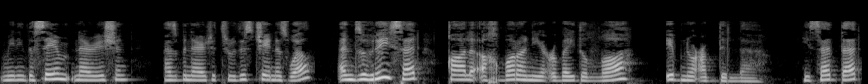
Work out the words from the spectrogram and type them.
meaning the same narration has been narrated through this chain as well. And Zuhri said, قال أخبرني عبيد الله ابن عبد الله. He said that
